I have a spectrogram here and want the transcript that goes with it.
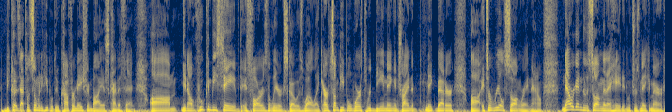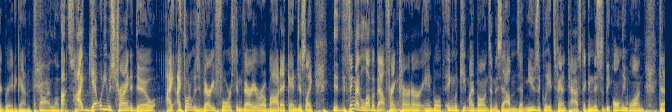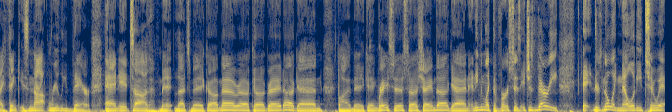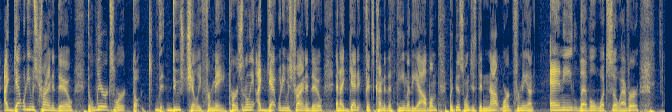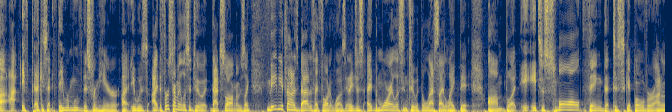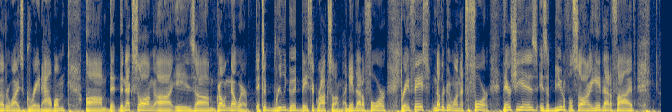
because that's what so many people do confirmation bias kind of thing um, you know who can be saved as far as the lyrics go as well like are some people worth redeeming and trying to make better uh, it's a real song right now now we're getting to the song that i hated which was make america great again Oh, I love that song. I get what he was trying to do. I, I thought it was very forced and very robotic. And just like the, the thing I love about Frank Turner and both England Keep My Bones and this album is that musically it's fantastic. And this is the only one that I think is not really there. And it's uh, Let's Make America Great Again by making racists ashamed again. And even like the verses, it's just very, it, there's no like melody to it. I get what he was trying to do. The lyrics were uh, douche chilly for me personally. I get what he was trying to do, and I get it fits kind of the theme of the album. But this one just did not work for me on any level whatsoever. Uh, I, if, like I said, if they remove this from here, uh, it was I, the first time I listened to it. That song, I was like, maybe it's not as bad as I thought it was. And I just, I, the more I listened to it, the less I liked it. Um, but it, it's a small thing that to skip over on an otherwise great album. Um, the, the next song uh, is um, "Growing Nowhere." It's a really good basic rock song. I gave that a four. "Brave Face," another good one. That's a four. "There She Is" is a beautiful song. I gave that a five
